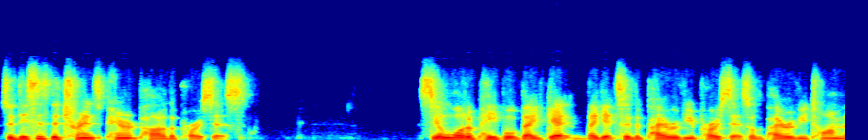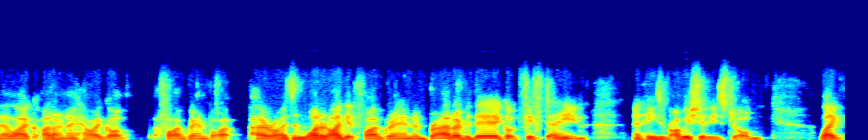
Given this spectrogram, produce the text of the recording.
So this is the transparent part of the process. See, a lot of people they get they get to the pay review process or the pay review time, and they're like, I don't know how I got a five grand pay rise, and why did I get five grand, and Brad over there got fifteen, and he's rubbish at his job. Like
